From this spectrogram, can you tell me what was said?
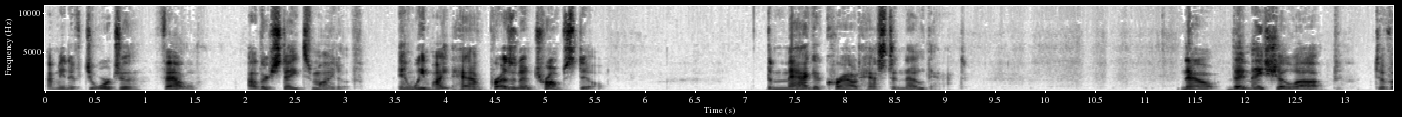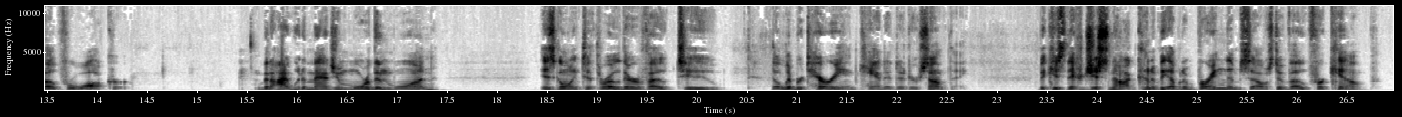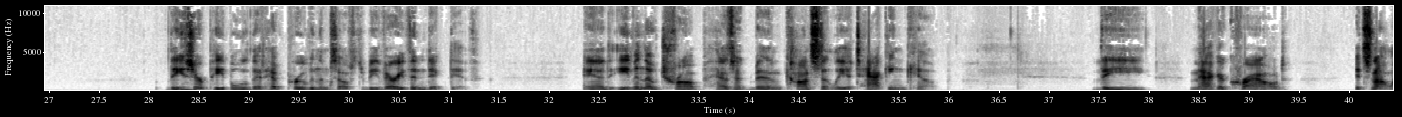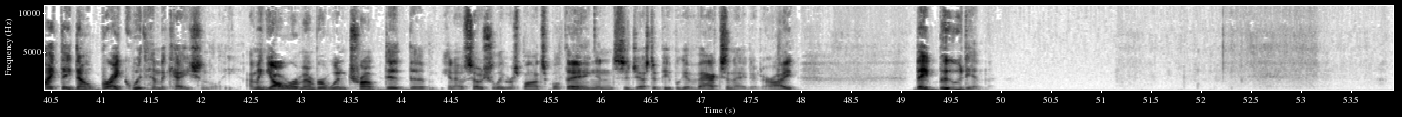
I mean, if Georgia fell, other states might have. And we might have President Trump still. The MAGA crowd has to know that. Now, they may show up to vote for Walker, but I would imagine more than one is going to throw their vote to the Libertarian candidate or something because they're just not going to be able to bring themselves to vote for Kemp. These are people that have proven themselves to be very vindictive. And even though Trump hasn't been constantly attacking Kemp, the MAGA crowd, it's not like they don't break with him occasionally. I mean, y'all remember when Trump did the, you know, socially responsible thing and suggested people get vaccinated, all right? They booed him.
